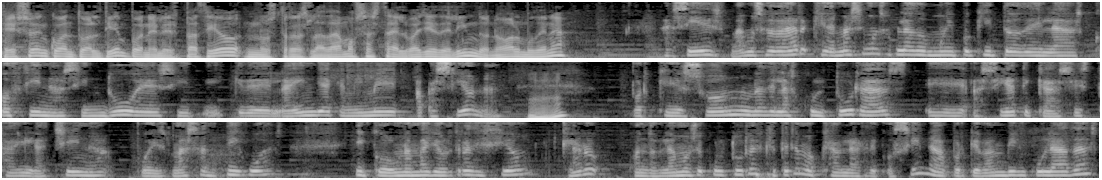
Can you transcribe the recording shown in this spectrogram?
Eso en cuanto al tiempo en el espacio, nos trasladamos hasta el Valle del Indo, ¿no, Almudena? Así es, vamos a dar, que además hemos hablado muy poquito de las cocinas hindúes y, de la India que a mí me apasiona, porque son una de las culturas eh, asiáticas, esta y la China, pues más antiguas y con una mayor tradición. Claro, cuando hablamos de cultura es que tenemos que hablar de cocina, porque van vinculadas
